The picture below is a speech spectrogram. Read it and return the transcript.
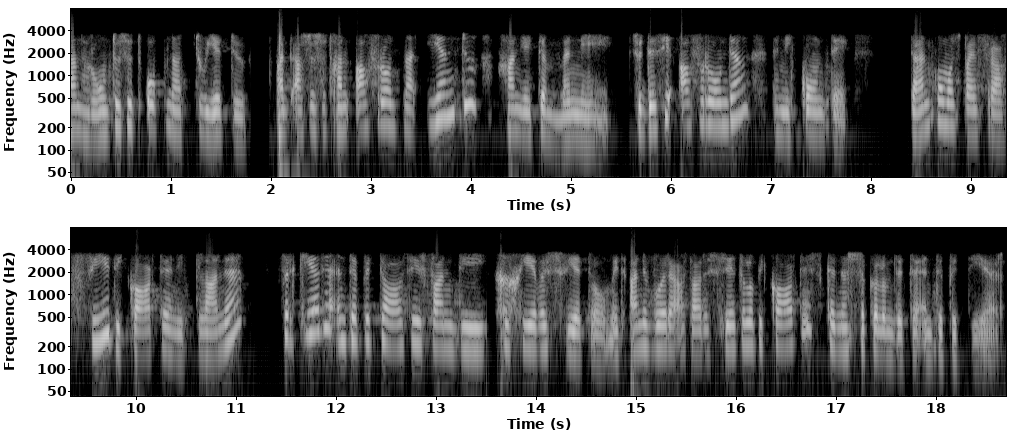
dan rond ons dit op na 2 toe. Want as ons dit gaan afrond na 1 toe, gaan jy te min hê. So dis die afronding in die konteks. Dan kom ons by vraag 4, die kaarte en die planne. Verkeerde interpretasie van die gegeewe sleutel. Met ander woorde, as daar 'n sleutel op die kaart is, kinders sukkel om dit te interpreteer.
